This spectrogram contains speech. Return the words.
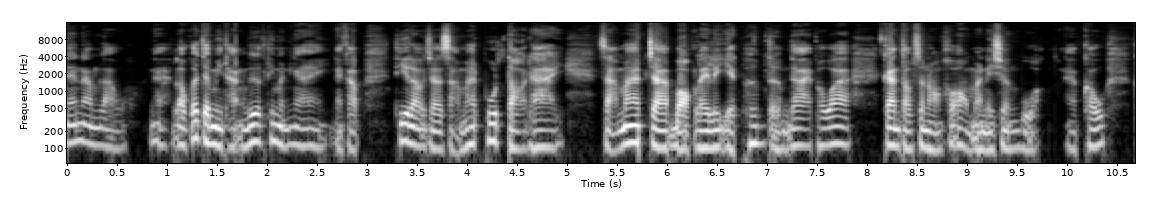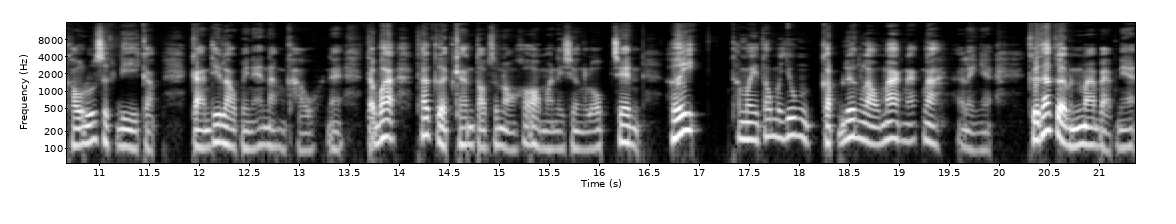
แนะนำเรา นะเราก็จะมีทางเลือกที่มันง่ายนะครับ ที่เราจะสามารถพูดต่อได้ สามารถจะบอกรายละเอียดเพิ่มเติมได้ เพราะว่าการตอบสนองเขาออกมาในเชิงบวกนะครับเขาเขารู้สึกดีกับการที่เราไปแนะนำเขานะแต่ว่าถ้าเกิดการตอบสนองเขาออกมาในเชิงลบ เช่น เฮ้ยทำไมต้องมายุ่งกับเรื่องเรามากนักล่ะอะไรเงี้ยคือถ้าเกิดมันมาแบบเนี้ย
